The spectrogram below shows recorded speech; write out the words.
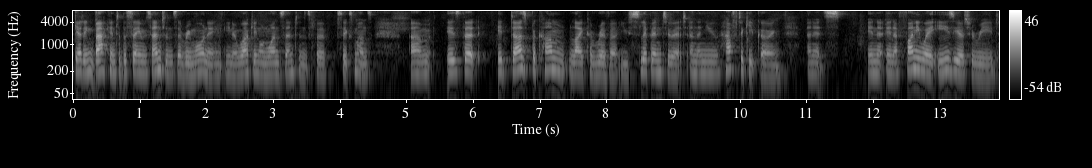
getting back into the same sentence every morning, you know, working on one sentence for six months, um, is that it does become like a river. You slip into it and then you have to keep going. And it's, in a, in a funny way, easier to read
